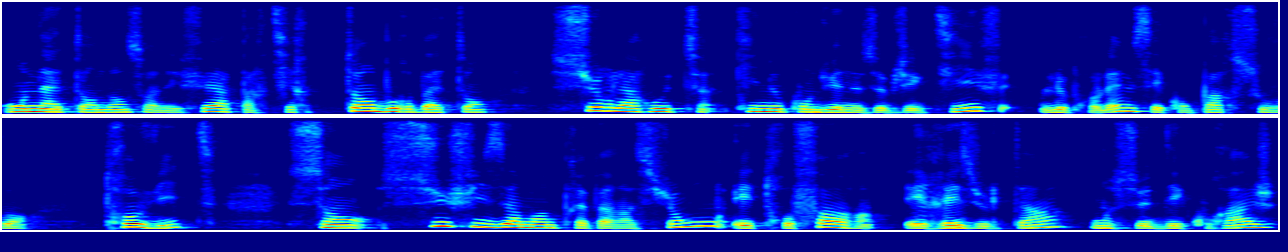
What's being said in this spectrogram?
on a tendance en effet à partir tambour battant sur la route qui nous conduit à nos objectifs. Le problème, c'est qu'on part souvent trop vite, sans suffisamment de préparation et trop fort. Et résultat, on se décourage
